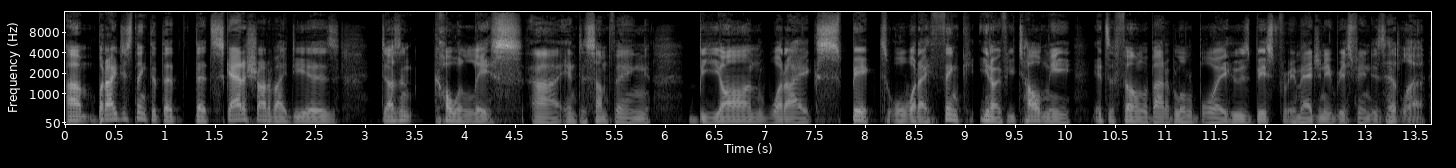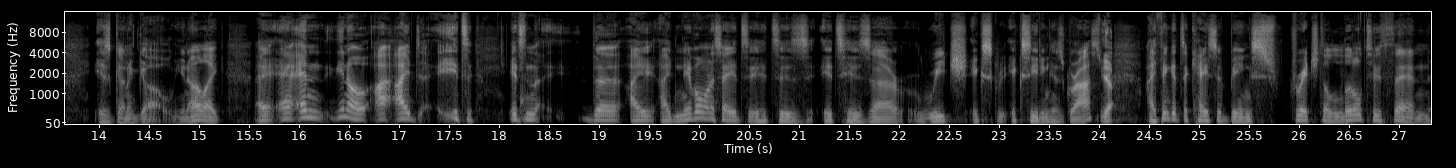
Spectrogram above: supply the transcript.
Um, but I just think that that that scattershot of ideas doesn't coalesce uh, into something beyond what I expect or what I think. You know, if you told me it's a film about a little boy whose best imaginary best friend is Hitler, is gonna go. You know, like, a- a- and, you know, I, I it's it's. n- the I, I never want to say it's it's his it's his uh, reach ex- exceeding his grasp. Yeah. I think it's a case of being stretched a little too thin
